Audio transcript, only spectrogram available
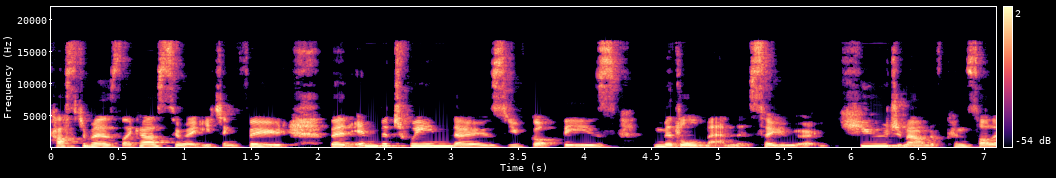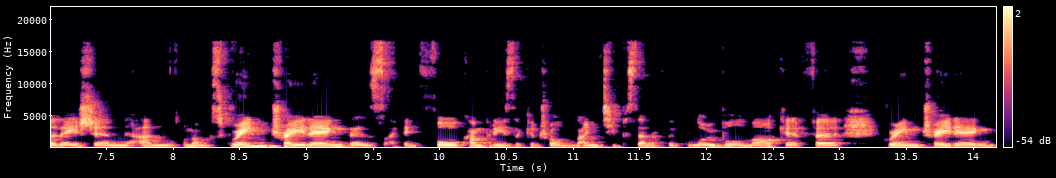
customers like us who are eating food, but in between those, you've got these middlemen. So a huge amount of consolidation um, amongst grain trading. There's, I think, four companies that control 90% of the global market for grain trading.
